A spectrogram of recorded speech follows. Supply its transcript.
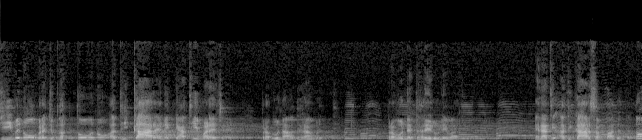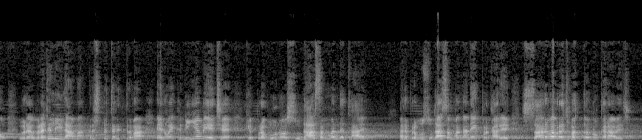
જીવનો, વ્રજભક્તોનો અધિકાર એને ક્યાંથી મળે છે? પ્રભુના અધરામૃતથી. પ્રભુને ધરેલું લેવાથી. એનાથી અધિકાર સંપાદન થતો વ્રજલીલામાં કૃષ્ણ ચરિત્રમાં એનો એક નિયમ એ છે કે પ્રભુનો સુધા સંબંધ થાય અને પ્રભુ સુધા સંબંધ અનેક પ્રકારે સર્વ વ્રજભક્તોનો કરાવે છે.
